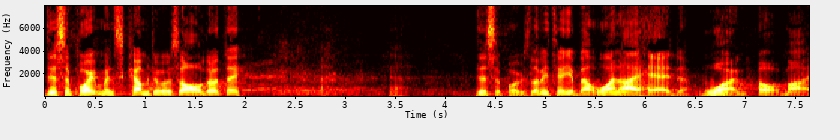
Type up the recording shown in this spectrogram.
disappointments come to us all, don't they? Yeah. Disappointments. Let me tell you about one I had. One. Oh my.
